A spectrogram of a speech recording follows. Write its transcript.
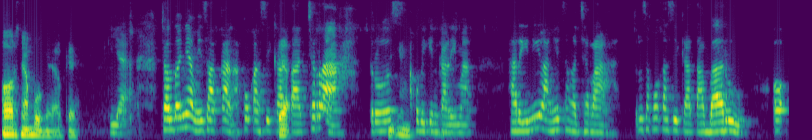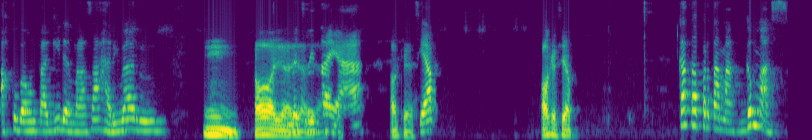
Oh, harus nyambung ya, oke. Iya. Contohnya misalkan aku kasih kata cerah, terus Mm-mm. aku bikin kalimat. Hari ini langit sangat cerah. Terus aku kasih kata baru. Oh, aku bangun pagi dan merasa hari baru. Hmm. Oh ya Udah ya. cerita ya. ya. Oke. Siap. Oke, siap. Kata pertama, gemas.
